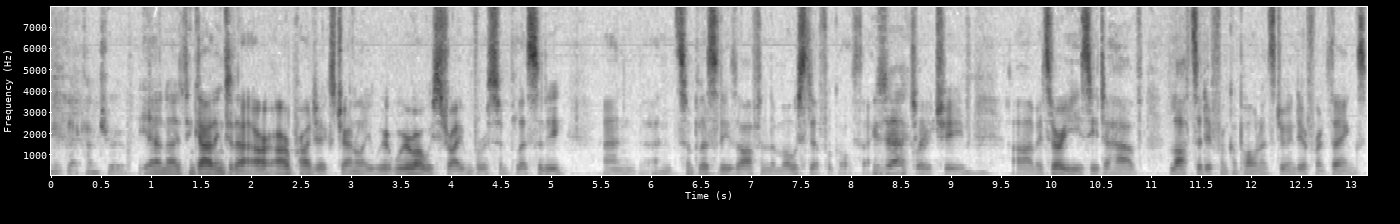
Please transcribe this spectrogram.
make that come true. Yeah, and I think adding to that, our, our projects generally, we're, we're always striving for simplicity, and, and simplicity is often the most difficult thing Exactly. to achieve. Um, it's very easy to have lots of different components doing different things.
